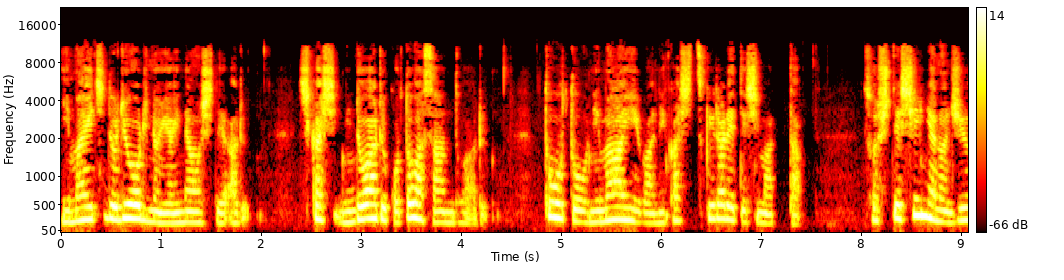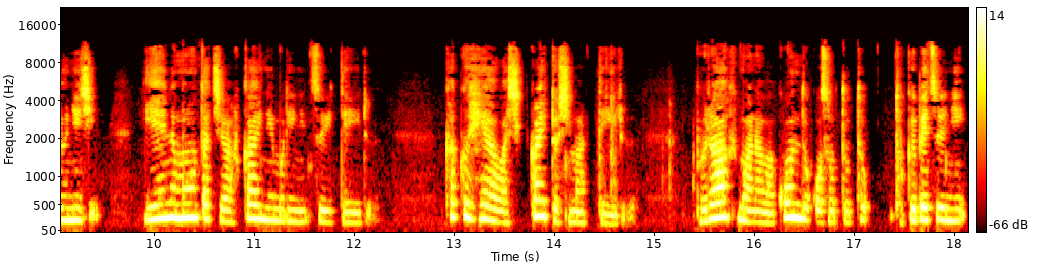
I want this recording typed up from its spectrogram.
今一度料理のやり直しである。しかし二度あることは三度ある。とうとう二枚は寝かしつけられてしまった。そして深夜の十二時、家の者たちは深い眠りについている。各部屋はしっかりと閉まっている。ブラーフマナは今度こそと特別に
